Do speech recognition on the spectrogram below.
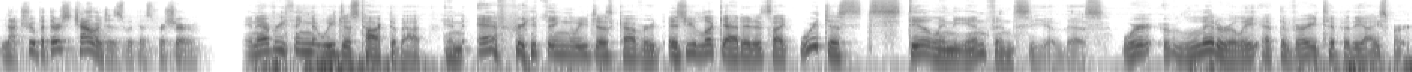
not true. But there's challenges with this for sure. In everything that we just talked about in everything we just covered as you look at it it's like we're just still in the infancy of this. We're literally at the very tip of the iceberg.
